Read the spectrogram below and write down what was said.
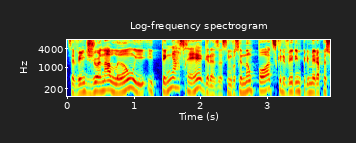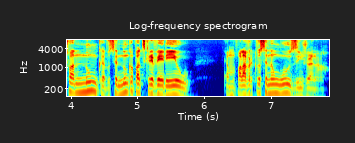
você vem de jornalão e, e tem as regras, assim. Você não pode escrever em primeira pessoa nunca. Você nunca pode escrever eu. É uma palavra que você não usa em jornal.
